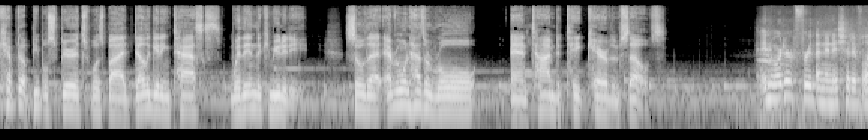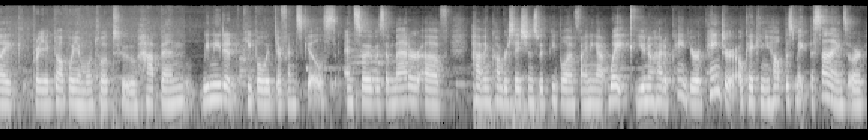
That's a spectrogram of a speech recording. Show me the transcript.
kept up people's spirits was by delegating tasks within the community so that everyone has a role and time to take care of themselves. In order for an initiative like Proyecto Apoyo Mutuo to happen, we needed people with different skills. And so it was a matter of having conversations with people and finding out wait, you know how to paint. You're a painter. Okay, can you help us make the signs? Or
